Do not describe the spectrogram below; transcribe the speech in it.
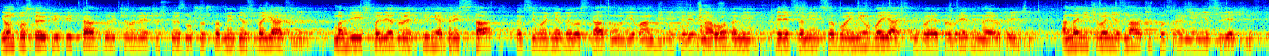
И Он пускай укрепит каждую человеческую душу, чтобы мы без боязни могли исповедовать имя Христа, как сегодня было сказано в Евангелии, перед народами, перед самим собой, не убоясь, ибо это временная жизнь. Она ничего не значит по сравнению с вечностью.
